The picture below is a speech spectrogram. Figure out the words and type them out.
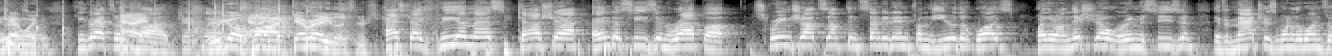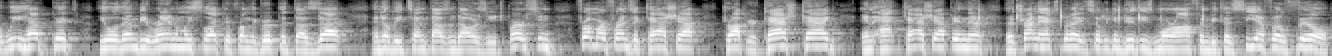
uh, Can't wait. Congrats on the Hell yeah. pod. Here we go, pod. Get ready, listeners. Hashtag PMS Cash App end of season wrap up. Screenshot something, send it in from the year that was, whether on this show or in the season. If it matches one of the ones that we have picked, you will then be randomly selected from the group that does that, and it'll be $10,000 each person from our friends at Cash App. Drop your cash tag and at Cash App in there. They're trying to expedite so we can do these more often because CFO Phil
